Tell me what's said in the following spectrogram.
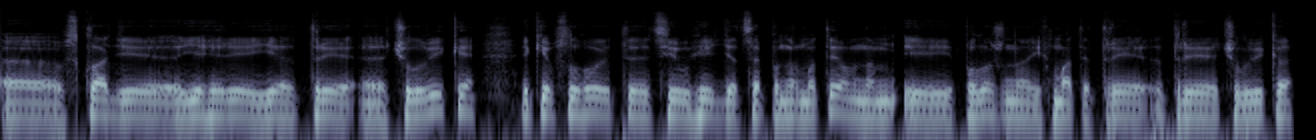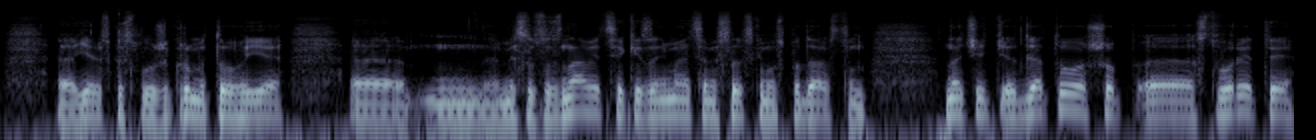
Е, В складі єгерів є три е, чоловіки, які обслуговують е, ці угіддя. Це по нормативам нам і положено їх мати три, три чоловіка єгерської служби. Крім того, є мисливцезнавець, який займається мисливським господарством. Значить, для того, щоб е, створити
